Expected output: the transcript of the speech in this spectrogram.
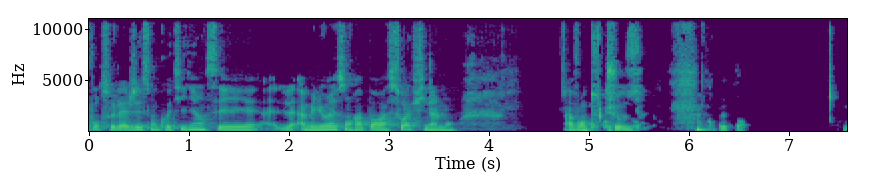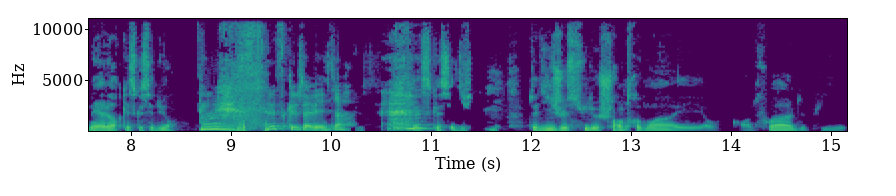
pour soulager son quotidien, c'est améliorer son rapport à soi finalement, avant toute chose? Complètement. Mais alors, qu'est-ce que c'est dur? Oui, c'est ce que j'allais dire. Qu'est-ce que c'est difficile? Je te dis, je suis le chantre, moi, et encore une fois, depuis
